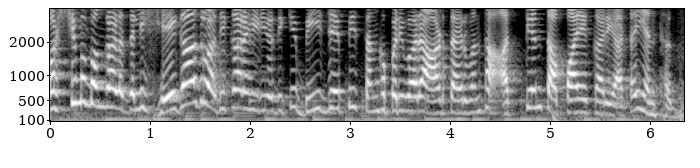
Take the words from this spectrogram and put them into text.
ಪಶ್ಚಿಮ ಬಂಗಾಳದಲ್ಲಿ ಹೇಗಾದರೂ ಅಧಿಕಾರ ಹಿಡಿಯೋದಕ್ಕೆ ಬಿಜೆಪಿ ಸಂಘ ಪರಿವಾರ ಆಡ್ತಾ ಇರುವಂತಹ ಅತ್ಯಂತ ಅಪಾಯಕಾರಿ ಆಟ ಎಂಥದ್ದು?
